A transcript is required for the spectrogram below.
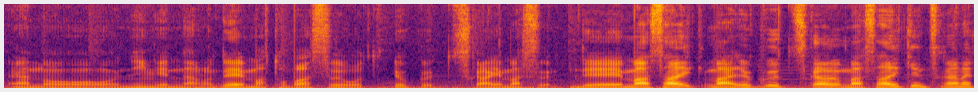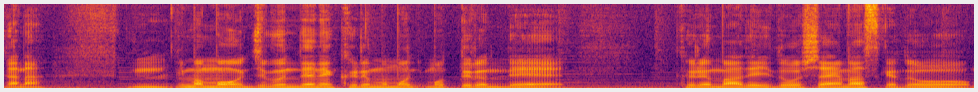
あの、人間なので、まあ、飛ばすをよく使います。で、まあ最まあ、よく使う、まあ、最近使わないかな、うん。今もう自分でね、車も持ってるんで、車で移動しちゃいますけど、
